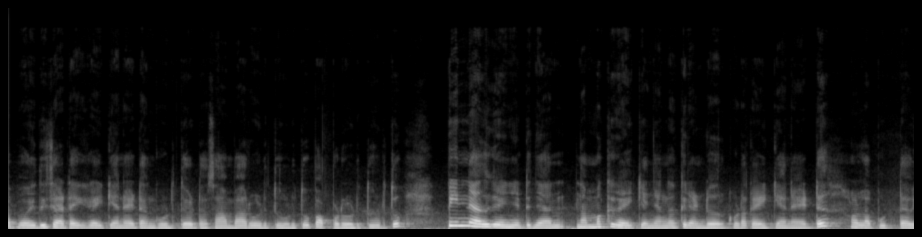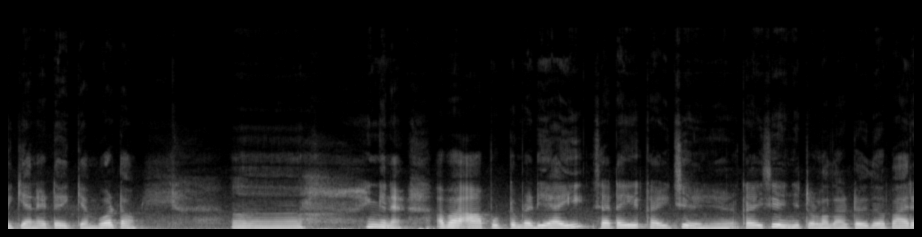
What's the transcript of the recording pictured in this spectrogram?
അപ്പോൾ ഇത് ചേട്ടായിക്ക് കഴിക്കാനായിട്ട് അങ്ങ് കൊടുത്തു കേട്ടോ. സാമ്പാറും എടുത്തു കൊടുത്തു പപ്പടം എടുത്തു കൊടുത്തു. പിന്നെ അത് കഴിഞ്ഞിട്ട് ഞാൻ നമുക്ക് കഴിക്കാൻ ഞങ്ങൾക്ക് രണ്ടുപേർക്കും കൂടെ കഴിക്കാനായിട്ട് ഉള്ള പുട്ട് വയ്ക്കാനായിട്ട് വയ്ക്കാൻ പോകും കേട്ടോ. ഇങ്ങനെ. അപ്പോൾ ആ പുട്ടും റെഡിയായി. ചേട്ടായി കഴിച്ചു കഴിഞ്ഞ് കഴിച്ചു കഴിഞ്ഞിട്ടുള്ളതാട്ടോ ഇത്. അപ്പോൾ അര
